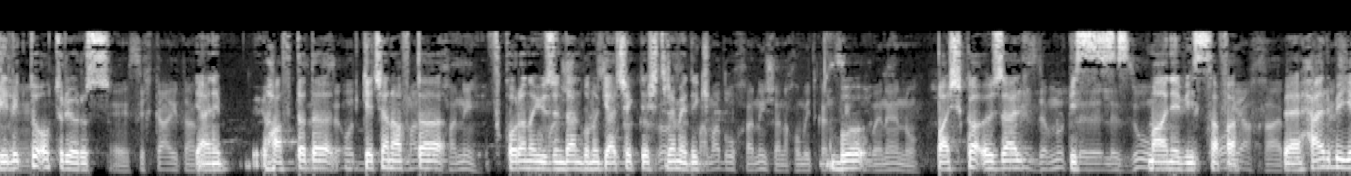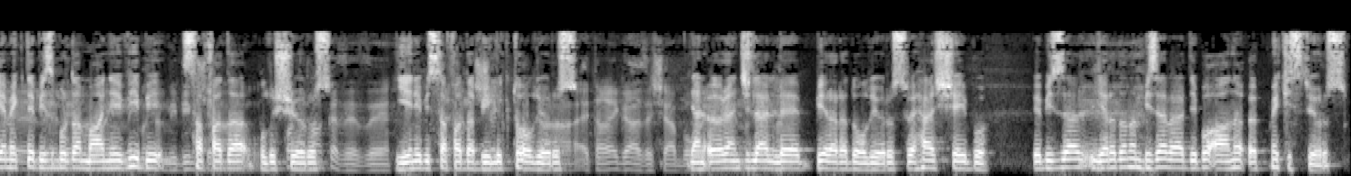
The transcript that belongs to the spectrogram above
birlikte oturuyoruz. Yani haftada, geçen hafta korona yüzünden bunu gerçekleştiremedik. Bu başka özel bir manevi safa. Ve her bir yemekte biz burada manevi bir safada buluşuyoruz. Yeni bir safada birlikte oluyoruz. Yani öğrencilerle bir arada oluyoruz ve her şey bu. Ve bizler Yaradan'ın bize verdiği bu anı öpmek istiyoruz.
